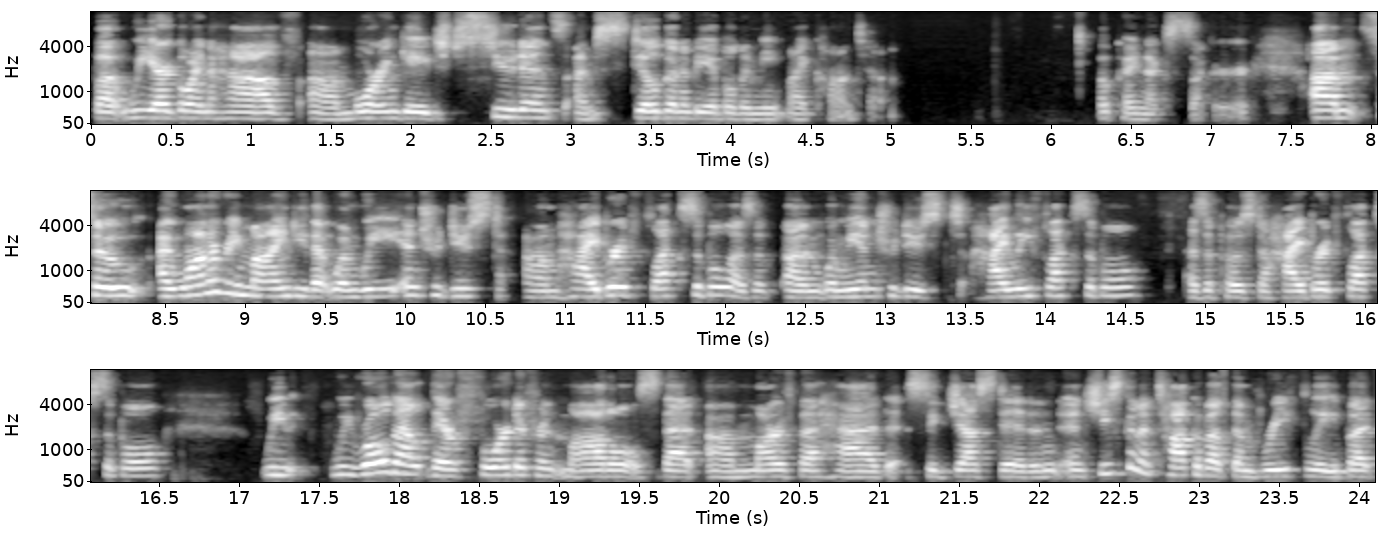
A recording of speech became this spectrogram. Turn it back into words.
but we are going to have um, more engaged students. I'm still going to be able to meet my content. Okay, next sucker. Um, so I want to remind you that when we introduced um, hybrid flexible as a, um, when we introduced highly flexible as opposed to hybrid flexible, we, we rolled out there four different models that um, Martha had suggested, and, and she's going to talk about them briefly. But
